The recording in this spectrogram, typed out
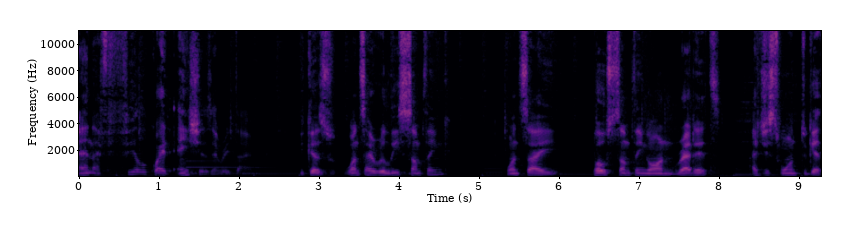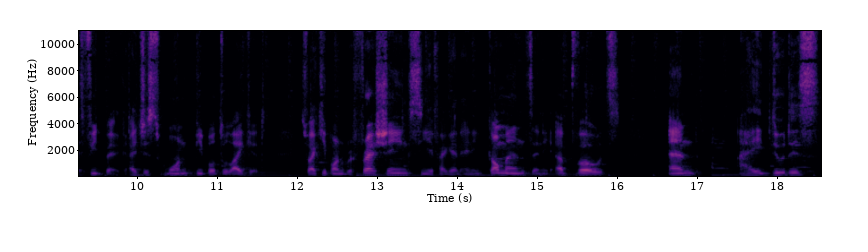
and I feel quite anxious every time because once I release something, once I post something on Reddit, I just want to get feedback. I just want people to like it. So I keep on refreshing, see if I get any comments, any upvotes, and I do this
